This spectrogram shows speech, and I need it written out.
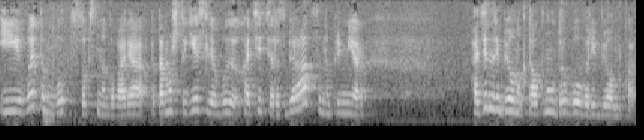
И в этом вот, собственно говоря, потому что если вы хотите разбираться, например, один ребенок толкнул другого ребенка,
